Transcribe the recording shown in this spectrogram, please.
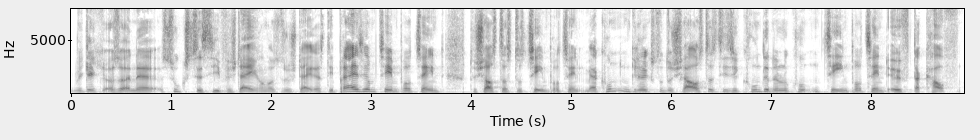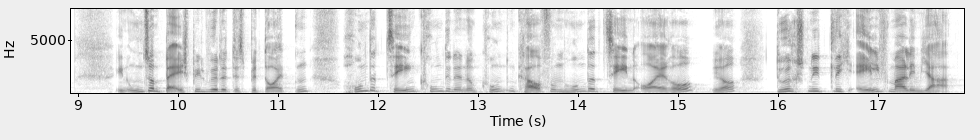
wirklich also eine sukzessive Steigerung. Also du steigerst die Preise um 10%, du schaust, dass du 10% mehr Kunden kriegst und du schaust, dass diese Kundinnen und Kunden 10% öfter kaufen. In unserem Beispiel würde das bedeuten, 110 Kundinnen und Kunden kaufen um 110 Euro, ja, durchschnittlich 11 Mal im Jahr.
